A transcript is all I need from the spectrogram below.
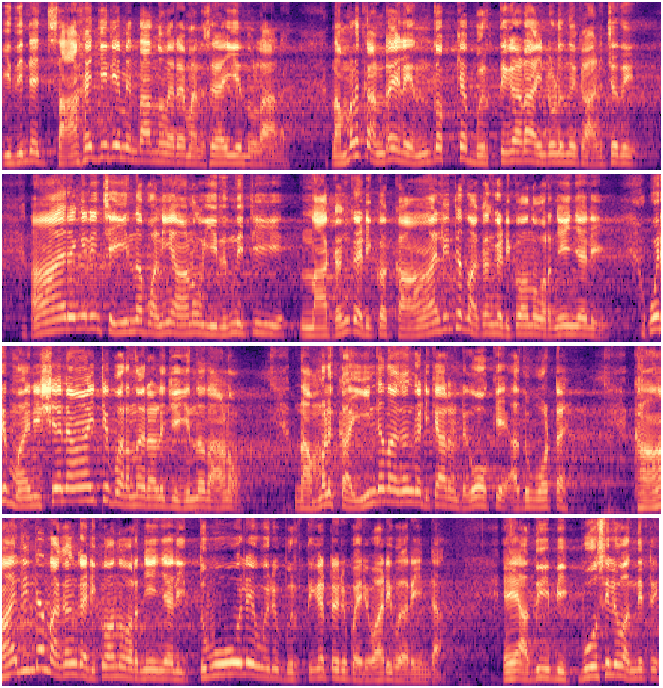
ഇതിന്റെ സാഹചര്യം എന്താണെന്ന് വരെ മനസ്സിലായി എന്നുള്ളതാണ്. നമ്മൾ കണ്ടതിൽ എന്തൊക്കെ വൃത്തികേടാണ് അതിന്റെ ഉള്ളിൽ നിന്ന് കാണിച്ചത്? ആരെങ്കിലും ചെയ്യുന്ന പണിയാണോ ഇരുന്നിട്ട് നഖം കടിക്കുക കാലിന്റെ നഖം കടിക്കുക എന്ന് പറഞ്ഞു കഴിഞ്ഞാൽ ഒരു മനുഷ്യനായിട്ട് പറഞ്ഞ ഒരാൾ ചെയ്യുന്നതാണോ? നമ്മൾ കൈയിന്റെ നഖം കടിക്കാറുണ്ട്. ഓക്കെ അത് പോട്ടെ. കാലിന്റെ നഖം കടിക്കുക എന്ന് പറഞ്ഞു കഴിഞ്ഞാൽ ഇതുപോലെ ഒരു വൃത്തികെട്ട ഒരു പരിപാടി വേറെയില്ല ഏ അത് ഈ ബിഗ് ബോസിൽ വന്നിട്ട്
